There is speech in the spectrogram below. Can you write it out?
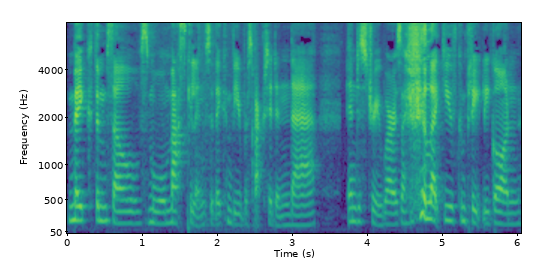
make themselves more masculine so they can be respected in their industry. Whereas I feel like you've completely gone,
